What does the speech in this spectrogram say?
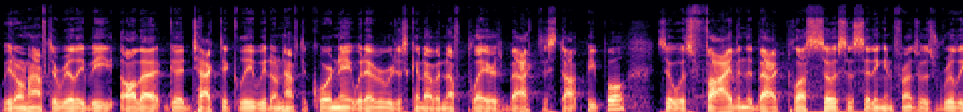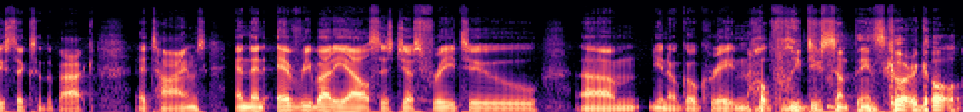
we don't have to really be all that good tactically. We don't have to coordinate whatever. We're just going to have enough players back to stop people. So it was five in the back plus Sosa sitting in front. So it was really six in the back at times, and then everybody else is just free to um, you know, go create and hopefully do something and score a goal,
